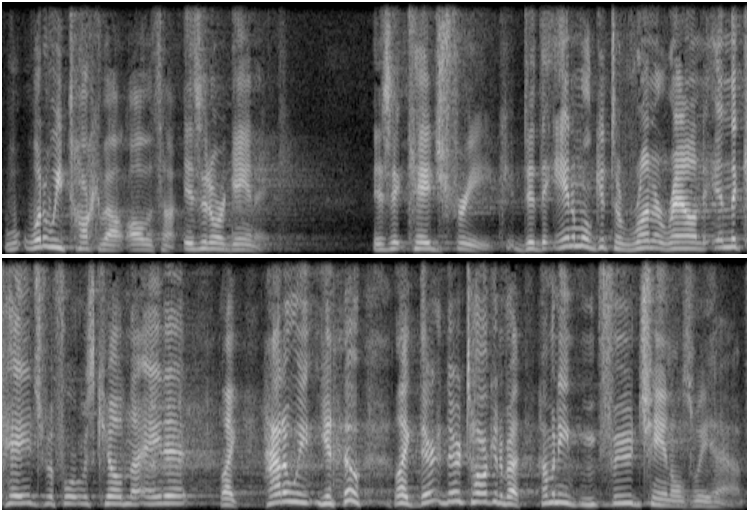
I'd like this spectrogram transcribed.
what do we talk about all the time? Is it organic? Is it cage free? Did the animal get to run around in the cage before it was killed and I ate it? Like, how do we, you know, like they're, they're talking about how many food channels we have,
